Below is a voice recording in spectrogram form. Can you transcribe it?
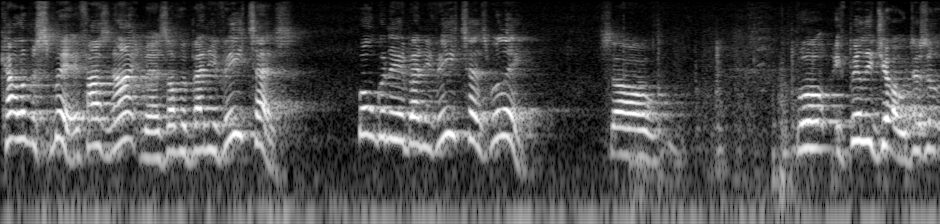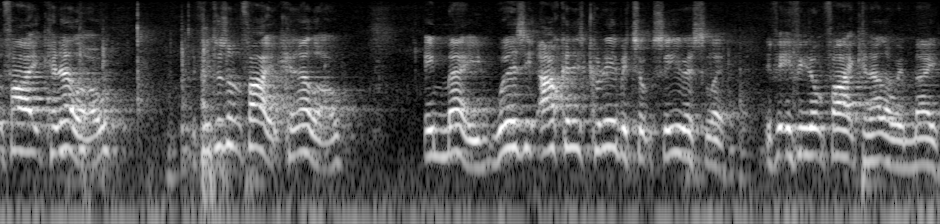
Callum Smith has nightmares of a Benavidez. Won't go near Benavidez, will he? So, but if Billy Joe doesn't fight Canelo, if he doesn't fight Canelo in May, where's he? How can his career be took seriously if if he don't fight Canelo in May?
